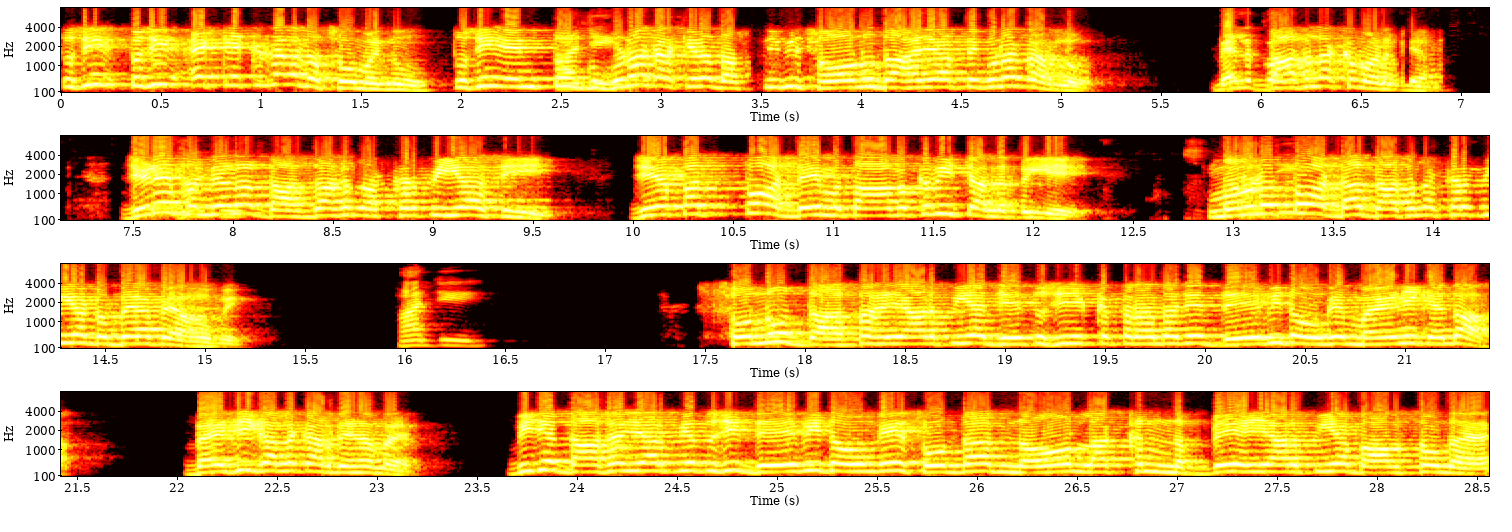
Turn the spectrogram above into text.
ਤੁਸੀਂ ਤੁਸੀਂ ਇੱਕ ਇੱਕ ਗੱਲ ਦੱਸੋ ਮੈਨੂੰ। ਤੁਸੀਂ ਇਨ ਤੋਂ ਹਾਂਜੀ। ਗੁਣਾ ਕਰਕੇ ਤਾਂ ਦੱਸਤੀ ਵੀ 100 ਨੂੰ 10000 ਤੇ ਗੁਣਾ ਕਰ ਲਓ। ਬਿਲਕੁਲ। 10 ਲੱਖ ਬਣ ਗਿਆ। ਜਿਹੜੇ ਬੰਦਿਆਂ ਦਾ 10-10 ਲੱਖ ਰੁਪਈਆ ਸੀ ਜੇ ਆਪਾਂ ਤੁਹਾਡੇ ਮੁਤਾਬਕ ਵੀ ਚੱਲ ਪਈਏ ਮੰਨ ਲਓ। ਤੁਹਾਡਾ 10 ਲੱਖ ਰੁਪਈਆ ਡੁੱਬਿਆ ਪਿਆ ਹੋਵੇ। ਹਾਂਜੀ। ਸੋਨੂੰ 10000 ਰੁਪਈਆ ਜੇ ਤੁਸੀਂ ਇੱਕ ਤਰ੍ਹਾਂ ਦਾ ਜੇ ਦੇ ਵੀ ਦੋਗੇ ਮੈਂ ਨਹੀਂ ਕਹਿੰਦਾ। ਵੈਸੀ ਗੱਲ ਕਰਦੇ ਹਾਂ ਮੈਂ। ਵੀ ਜੇ 10000 ਰੁਪਈਆ ਤੁਸੀਂ ਦੇ ਵੀ ਦੋਗੇ ਤੁਹਾਡਾ 9 ਲੱਖ 90000 ਰੁਪਈਆ ਵਾਪਸ ਆਉਂਦਾ ਹੈ।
